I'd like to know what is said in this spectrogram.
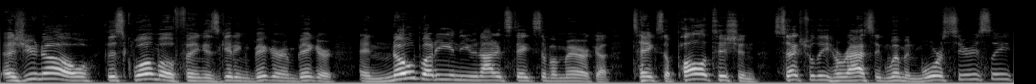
as you know, this Cuomo thing is getting bigger and bigger, and nobody in the United States of America takes a politician sexually harassing women more seriously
